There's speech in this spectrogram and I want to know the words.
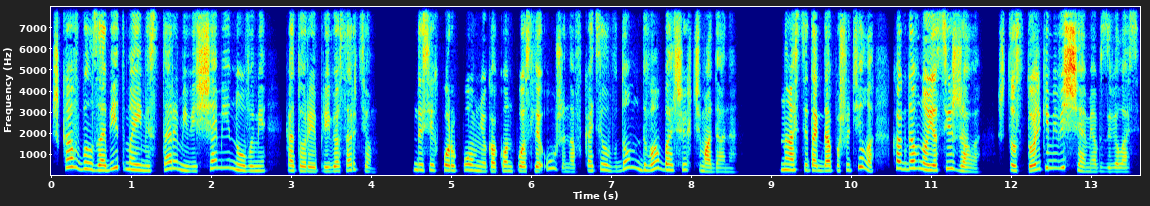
шкаф был забит моими старыми вещами и новыми, которые привез Артём. До сих пор помню, как он после ужина вкатил в дом два больших чемодана. Настя тогда пошутила, как давно я съезжала, что столькими вещами обзавелась.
